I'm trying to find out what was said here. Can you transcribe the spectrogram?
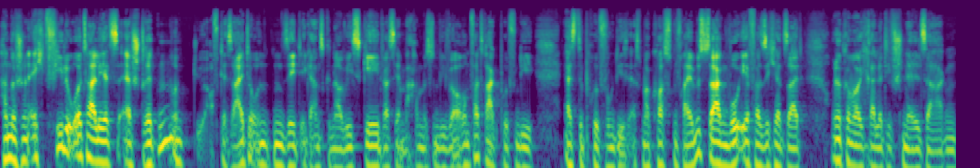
haben wir schon echt viele Urteile jetzt erstritten und auf der Seite unten seht ihr ganz genau, wie es geht, was ihr machen müsst und wie wir euren Vertrag prüfen. Die erste Prüfung, die ist erstmal kostenfrei. Ihr müsst sagen, wo ihr versichert seid. Und dann können wir euch relativ schnell sagen,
